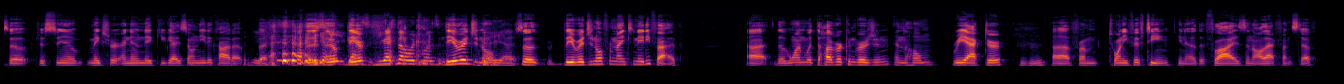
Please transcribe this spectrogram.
So just you know, make sure. I know Nick, you guys don't need a caught up, but Yeah, there's Yeah, the, you, guys, you guys know which one's the original. Yeah. So the original from 1985, uh, the one with the hover conversion and the home reactor Mhm. uh, from 2015. You know, that flies and all that fun stuff.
